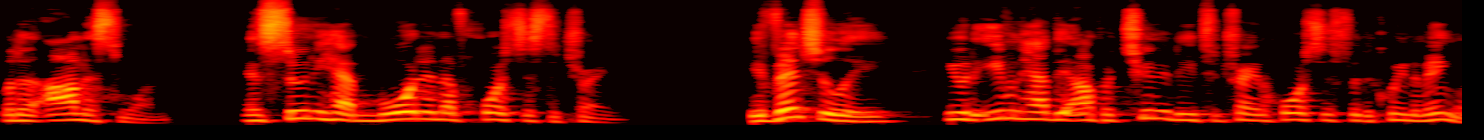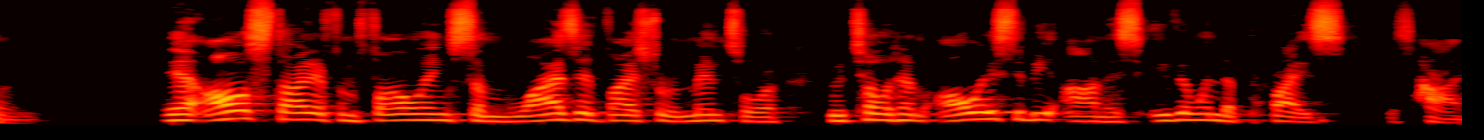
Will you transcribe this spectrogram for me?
but an honest one. And soon he had more than enough horses to train. Eventually, he would even have the opportunity to train horses for the Queen of England. And it all started from following some wise advice from a mentor who told him always to be honest, even when the price is high.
